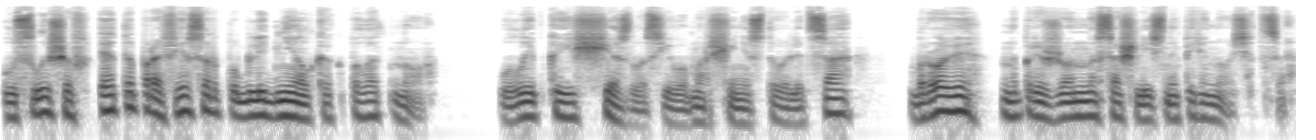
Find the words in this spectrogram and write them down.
Услышав это, профессор побледнел, как полотно. Улыбка исчезла с его морщинистого лица — Брови напряженно сошлись на переносице.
